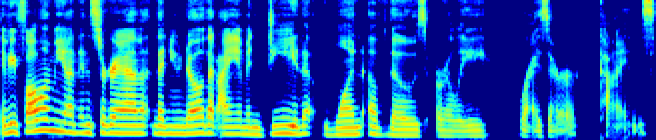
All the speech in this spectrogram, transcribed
If you follow me on Instagram, then you know that I am indeed one of those early riser kinds.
